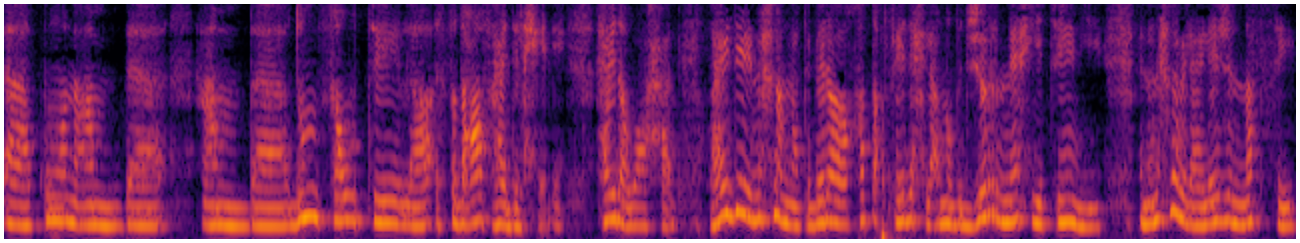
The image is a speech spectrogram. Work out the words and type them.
أكون عم ب... عم بضم صوتي لاستضعاف هذه الحالة. هيدا واحد. وهيدي نحن بنعتبرها خطأ فادح لأنه بتجر ناحية تانية. إنه نحن بالعلاج النفسي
